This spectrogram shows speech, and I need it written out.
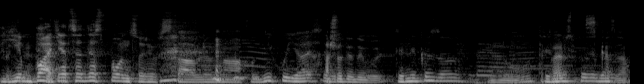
Єбать, я це для спонсорів ставлю, нахуй. Ніхуя А що ти дивив? Ти не казав. Ну, Ти не тепер розповідав. сказав.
